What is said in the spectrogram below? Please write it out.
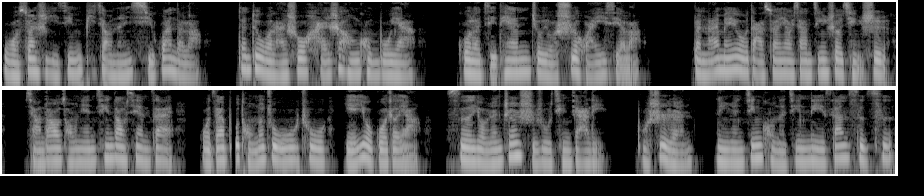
我算是已经比较能习惯的了。但对我来说还是很恐怖呀。过了几天就有释怀一些了。本来没有打算要向金舍请示，想到从年轻到现在，我在不同的住屋处也有过这样，似有人真实入侵家里，不是人，令人惊恐的经历三四次。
